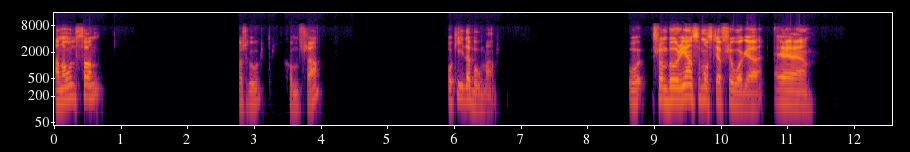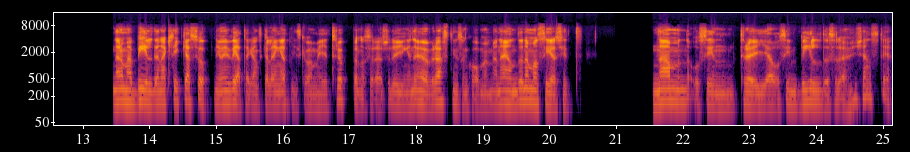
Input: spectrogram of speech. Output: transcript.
Anna Olsson. Varsågod, kom fram. Och Ida Boman. Och Från början så måste jag fråga, eh, när de här bilderna klickas upp, ni har ju vetat ganska länge att ni ska vara med i truppen och sådär, så det är ju ingen överraskning som kommer. Men ändå när man ser sitt namn och sin tröja och sin bild och sådär, hur känns det?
